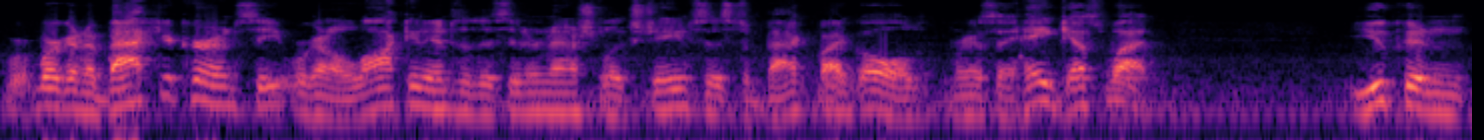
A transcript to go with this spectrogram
we're, we're going to back your currency. We're going to lock it into this international exchange system backed by gold. We're going to say, hey, guess what? You can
